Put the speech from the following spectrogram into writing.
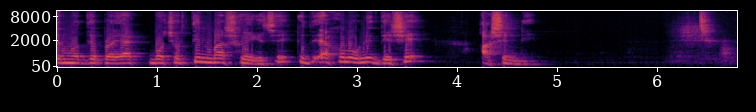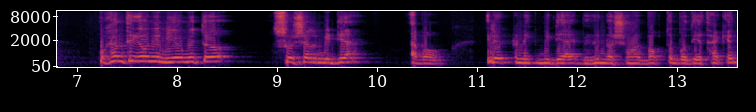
এর মধ্যে প্রায় এক বছর তিন মাস হয়ে গেছে, কিন্তু এখনও উনি দেশে আসেননি। ওখান থেকে উনি নিয়মিত সোশ্যাল মিডিয়া এবং ইলেকট্রনিক মিডিয়ায় বিভিন্ন সময় বক্তব্য দিয়ে থাকেন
